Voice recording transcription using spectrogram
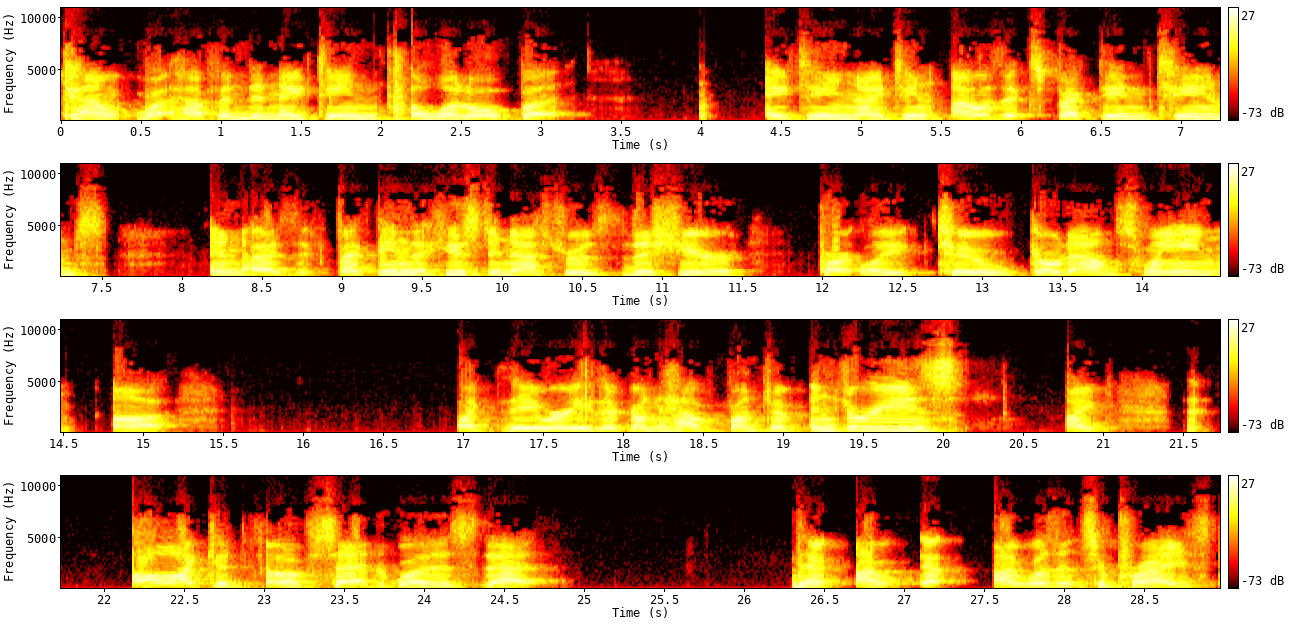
count what happened in 18 a little, but 18, 19, I was expecting teams, and I was expecting the Houston Astros this year, partly to go down swinging. Uh, like they were either going to have a bunch of injuries, like all I could have said was that that I I wasn't surprised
